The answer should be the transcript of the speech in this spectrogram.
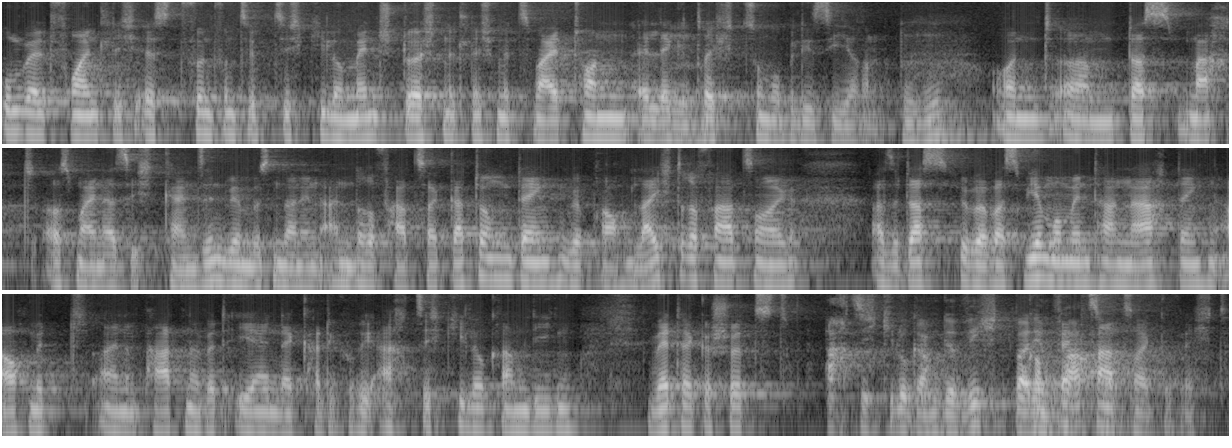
umweltfreundlich ist, 75 Kilo Mensch durchschnittlich mit zwei Tonnen elektrisch mhm. zu mobilisieren. Mhm. Und ähm, das macht aus meiner Sicht keinen Sinn. Wir müssen dann in andere Fahrzeuggattungen denken. Wir brauchen leichtere Fahrzeuge. Also das, über was wir momentan nachdenken, auch mit einem Partner, wird eher in der Kategorie 80 Kilogramm liegen, wettergeschützt. 80 Kilogramm Gewicht bei dem Fahrzeug. Fahrzeuggewicht.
